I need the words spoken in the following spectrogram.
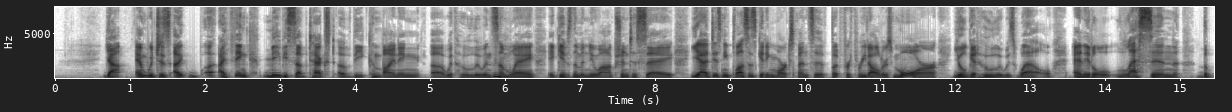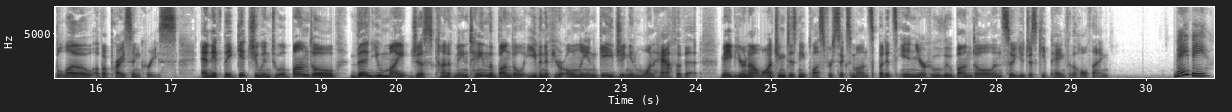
Yeah, and which is I I think maybe subtext of the combining uh, with Hulu in some mm-hmm. way. It gives them a new option to say, yeah, Disney Plus is getting more expensive, but for three dollars more, you'll get Hulu as well, and it'll lessen the blow of a price increase. And if they get you into a bundle, then you might just kind of maintain the bundle even if you're only engaging in one half of it. Maybe you're not watching Disney Plus for six months, but it's in your Hulu bundle, and so you just keep paying for the whole thing. Maybe.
